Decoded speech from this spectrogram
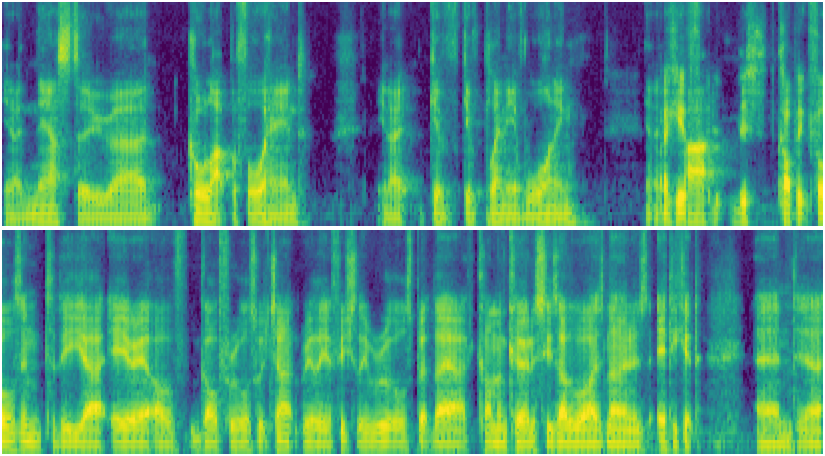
you know nous to uh, call up beforehand, you know, give give plenty of warning. You know, like if uh, this topic falls into the uh, area of golf rules, which aren't really officially rules, but they are common courtesies, otherwise known as etiquette. And uh,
